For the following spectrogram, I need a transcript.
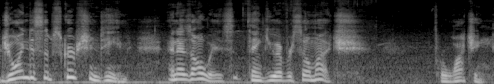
join the subscription team, and as always, thank you ever so much for watching.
